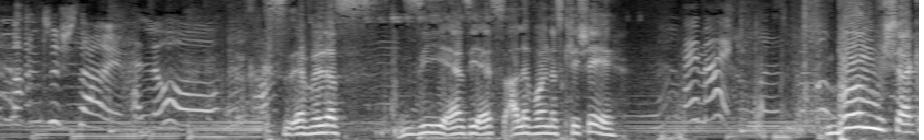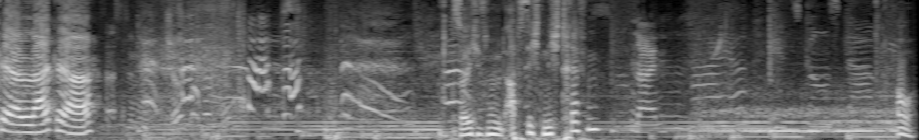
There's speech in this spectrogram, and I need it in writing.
romantisch sein. Hallo. Er will das... Sie, er, sie, es, alle wollen das Klischee. Hey, Mike. Boom, Shakalaka. Soll ich jetzt mal mit Absicht nicht treffen? Nein. Oh,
